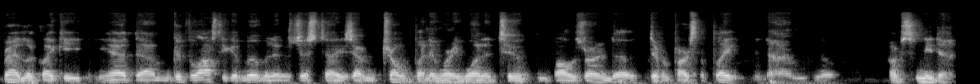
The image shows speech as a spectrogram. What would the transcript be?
Brad looked like he, he had um, good velocity, good movement. It was just uh, he's having trouble putting it where he wanted to. The ball was running to different parts of the plate. Um, you know, obviously need a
